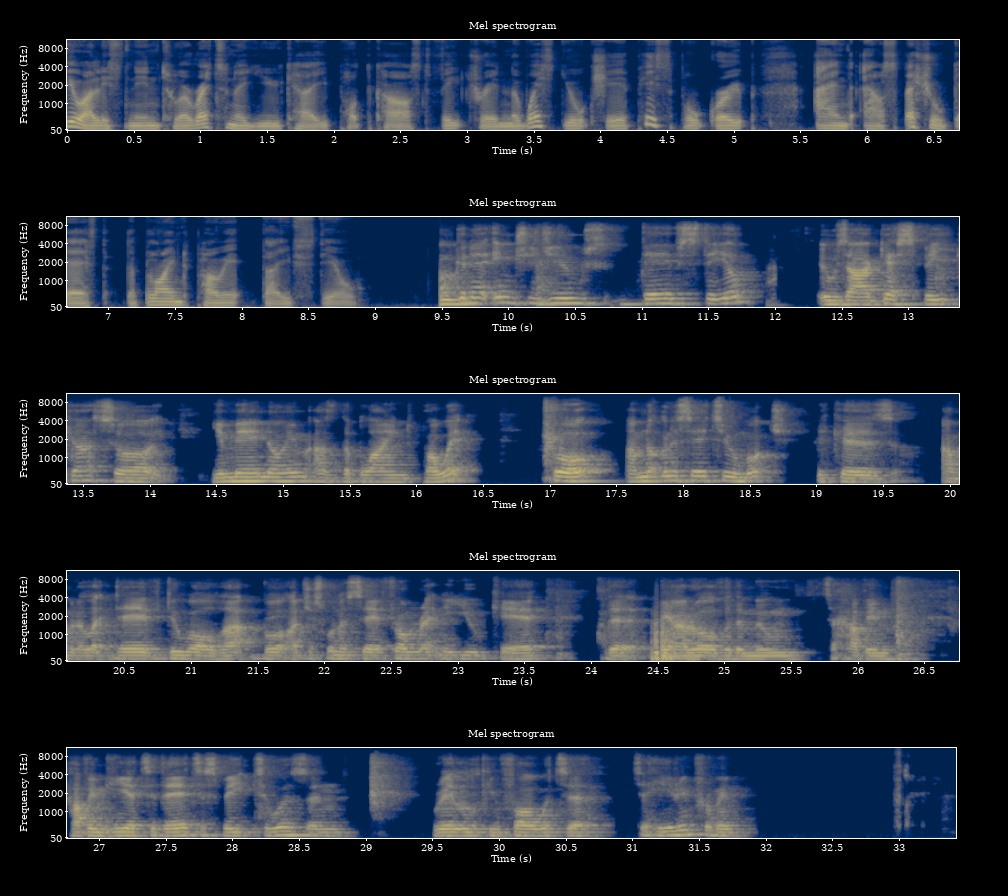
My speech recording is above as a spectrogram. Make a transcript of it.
You are listening to a Retina UK podcast featuring the West Yorkshire Peer Support Group and our special guest, the blind poet Dave Steele. I'm going to introduce Dave Steele, who's our guest speaker. So you may know him as the blind poet, but I'm not going to say too much because I'm going to let Dave do all that. But I just want to say from Retina UK that we are over the moon to have him have him here today to speak to us and really looking forward to to hearing from him.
